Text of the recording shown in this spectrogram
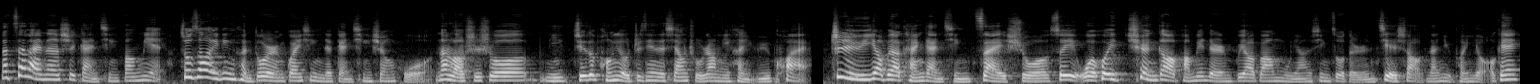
那再来呢，是感情方面，周遭一定很多人关心你的感情生活。那老实说，你觉得朋友之间的相处让你很愉快？至于要不要谈感情再说，所以我会劝告旁边的人不要帮母羊星座的人介绍男女朋友。OK，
